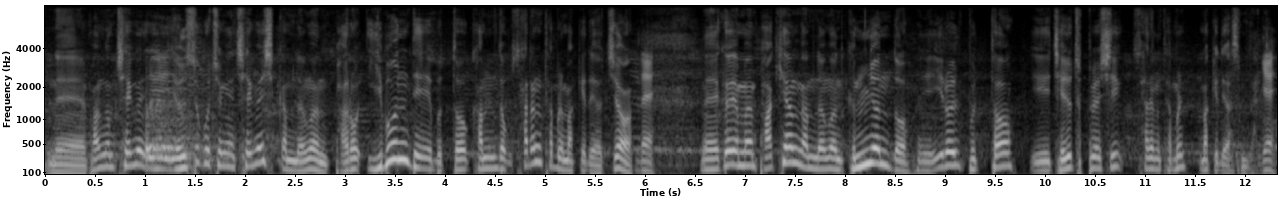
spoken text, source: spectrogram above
네, 방금 최근 이 연수구청의 최근식 감독은 바로 이번 대회부터 감독 사령탑을 맡게 되었죠. 네. 네, 그러면 박희영 감독은 금년도 1월부터 이 제주특별시 사령탑을 맡게 되었습니다. 예.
